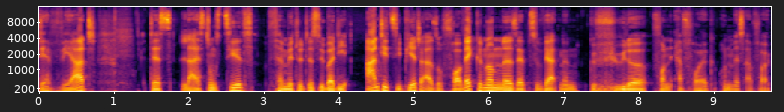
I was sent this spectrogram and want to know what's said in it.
der Wert des Leistungsziels vermittelt ist über die antizipierte, also vorweggenommene, selbstbewertenden Gefühle von Erfolg und Misserfolg.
